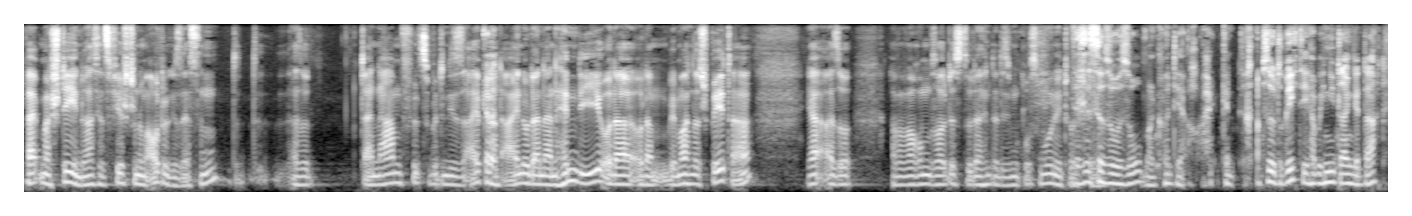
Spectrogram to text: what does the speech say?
bleib mal stehen. Du hast jetzt vier Stunden im Auto gesessen. Also deinen Namen füllst du bitte in dieses iPad genau. ein oder in dein Handy oder oder wir machen das später. Ja, also aber warum solltest du da hinter diesem großen Monitor das stehen? Das ist ja sowieso, man könnte ja auch, absolut richtig, habe ich nie dran gedacht,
